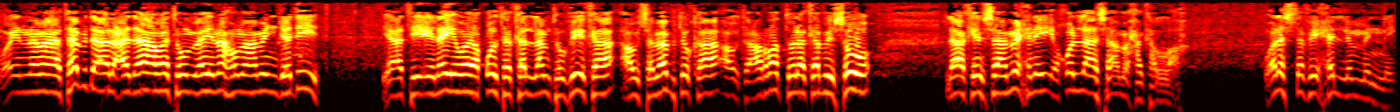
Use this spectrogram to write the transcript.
وإنما تبدأ العداوة بينهما من جديد. يأتي إليه ويقول تكلمت فيك أو سببتك أو تعرضت لك بسوء لكن سامحني. يقول لا سامحك الله ولست في حل مني.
